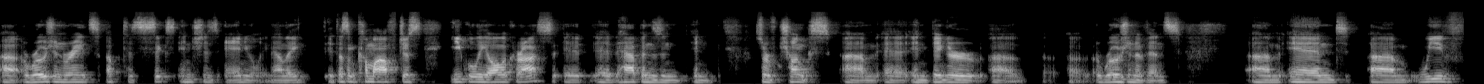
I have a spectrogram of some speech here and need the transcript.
uh, erosion rates up to six inches annually. Now, they it doesn't come off just equally all across. It it happens in in sort of chunks um, in bigger uh, uh, erosion events. Um, and um, we've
